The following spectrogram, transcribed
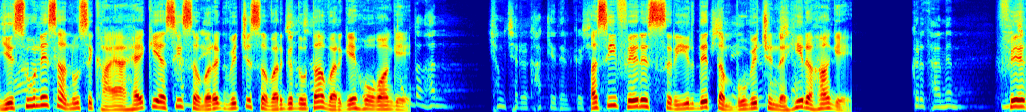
ਯਿਸੂ ਨੇ ਸਾਨੂੰ ਸਿਖਾਇਆ ਹੈ ਕਿ ਅਸੀਂ ਸਵਰਗ ਵਿੱਚ ਸਵਰਗਦੂਤਾਂ ਵਰਗੇ ਹੋਵਾਂਗੇ। ਅਸੀਂ ਫਿਰ ਇਸ ਸਰੀਰ ਦੇ ਤੰਬੂ ਵਿੱਚ ਨਹੀਂ ਰਹਾਂਗੇ। ਫਿਰ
